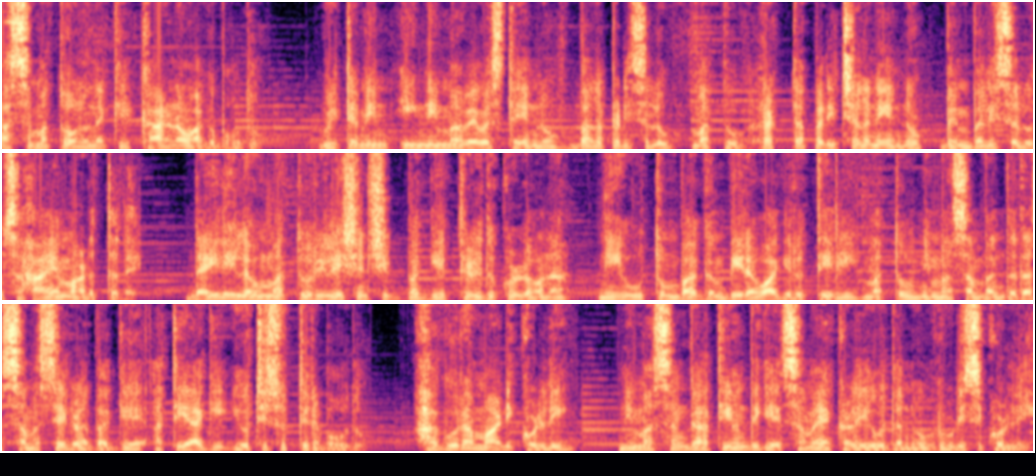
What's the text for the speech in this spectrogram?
ಅಸಮತೋಲನಕ್ಕೆ ಕಾರಣವಾಗಬಹುದು. ವಿಟಮಿನ್ ಇ ನಿಮ್ಮ ವ್ಯವಸ್ಥೆಯನ್ನು ಬಲಪಡಿಸಲು ಮತ್ತು ರಕ್ತ ಪರಿಚಲನೆಯನ್ನು ಬೆಂಬಲಿಸಲು ಸಹಾಯ ಮಾಡುತ್ತದೆ. ಡೈಲಿ ಲವ್ ಮತ್ತು ರಿಲೇಶನ್ಶಿಪ್ ಬಗ್ಗೆ ತಿಳಿದುಕೊಳ್ಳೋಣ. ನೀವು ತುಂಬಾ ಗಂಭೀರವಾಗಿರುತ್ತೀರಿ ಮತ್ತು ನಿಮ್ಮ ಸಂಬಂಧದ ಸಮಸ್ಯೆಗಳ ಬಗ್ಗೆ ಅತಿಯಾಗಿ ಯೋಚಿಸುತ್ತಿರಬಹುದು. ಹಗುರ ಮಾಡಿಕೊಳ್ಳಿ. ನಿಮ್ಮ ಸಂಗಾತಿಯೊಂದಿಗೆ ಸಮಯ ಕಳೆಯುವುದನ್ನು ರೂಢಿಸಿಕೊಳ್ಳಿ.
